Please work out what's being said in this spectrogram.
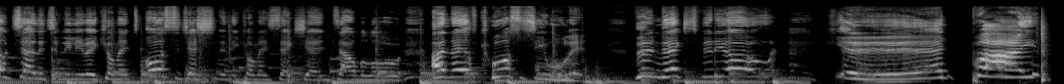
Alternatively, leave a comment or suggestion in the comment section down below. And I, of course, will see you all in the next video. Goodbye.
